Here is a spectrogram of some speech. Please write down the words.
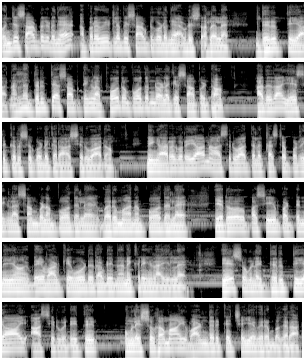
கொஞ்சம் சாப்பிட்டுக்கிடுங்க அப்புறம் வீட்டில் போய் சாப்பிட்டு கொடுங்க அப்படி சொல்லல. திருப்தியா நல்லா திருப்தியா சாப்பிட்டீங்களா? போதும் போதும்னு உழைக்க சாப்பிட்டோம். அதுதான் இயேசு கிறிஸ்து கொடுக்கிற ஆசீர்வாதம். நீங்க அறகுறையான ஆசீர்வாதத்துல கஷ்டப்படுறீங்களா? சம்பளம் போதல வருமானம் போதல ஏதோ பசியும் பட்டினியும் இப்படியே வாழ்க்கையை ஓடுற அப்படின்னு நினைக்கிறீங்களா? இல்லை. இயேசு உங்களை திருப்தியாய் ஆசீர்வதித்து உங்களை சுகமாய் வாழ்ந்திருக்க செய்ய விரும்புகிறார்.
